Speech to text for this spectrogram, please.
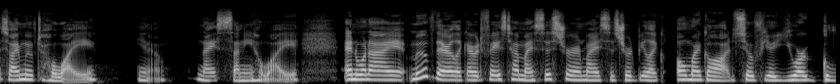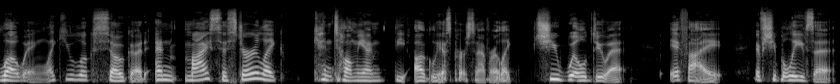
so I moved to Hawaii, you know, nice sunny Hawaii. And when I moved there, like I would FaceTime my sister and my sister would be like, "Oh my god, Sophia, you are glowing. Like you look so good." And my sister like can tell me I'm the ugliest person ever. Like she will do it if I if she believes it.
